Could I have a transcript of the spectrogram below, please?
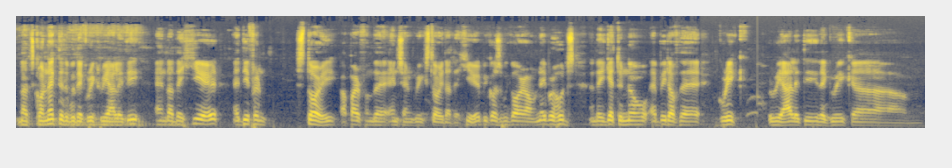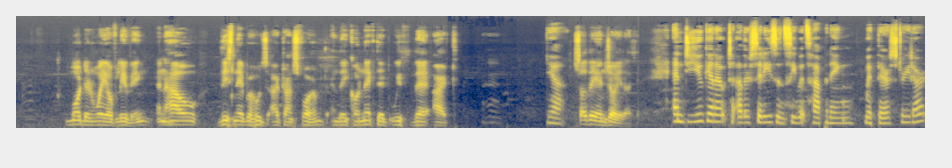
that's connected with the Greek reality and that they hear a different story apart from the ancient Greek story that they hear because we go around neighborhoods and they get to know a bit of the Greek reality, the Greek uh, modern way of living, and how these neighborhoods are transformed and they connected with the art. Yeah. So they enjoy it, I think. And do you get out to other cities and see what's happening with their street art?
